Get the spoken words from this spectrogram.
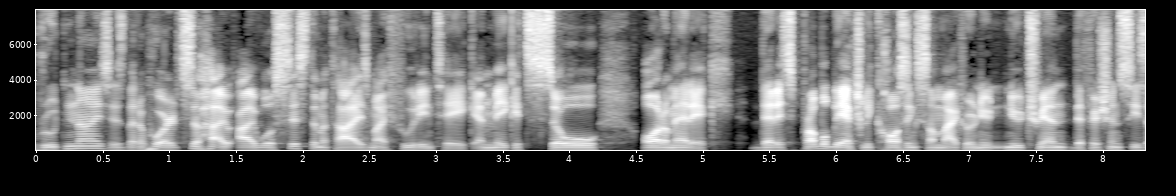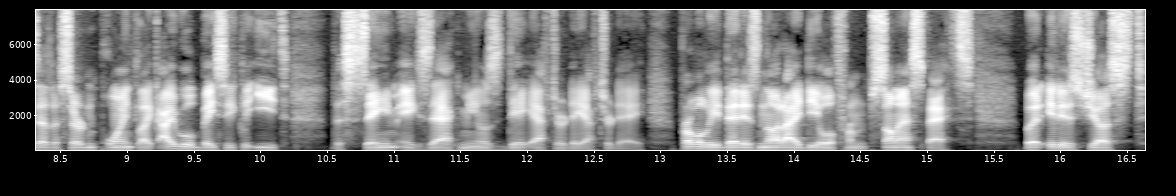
routinize is that a word? So I, I will systematize my food intake and make it so automatic that it's probably actually causing some micronutrient deficiencies at a certain point. Like i will basically eat the same exact meals day after day after day. Probably that is not ideal from some aspects but it is just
